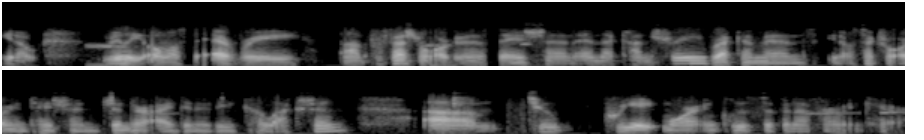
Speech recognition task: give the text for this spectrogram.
you know, really almost every um, professional organization in the country recommends, you know, sexual orientation, gender identity collection um, to create more inclusive and affirming care.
